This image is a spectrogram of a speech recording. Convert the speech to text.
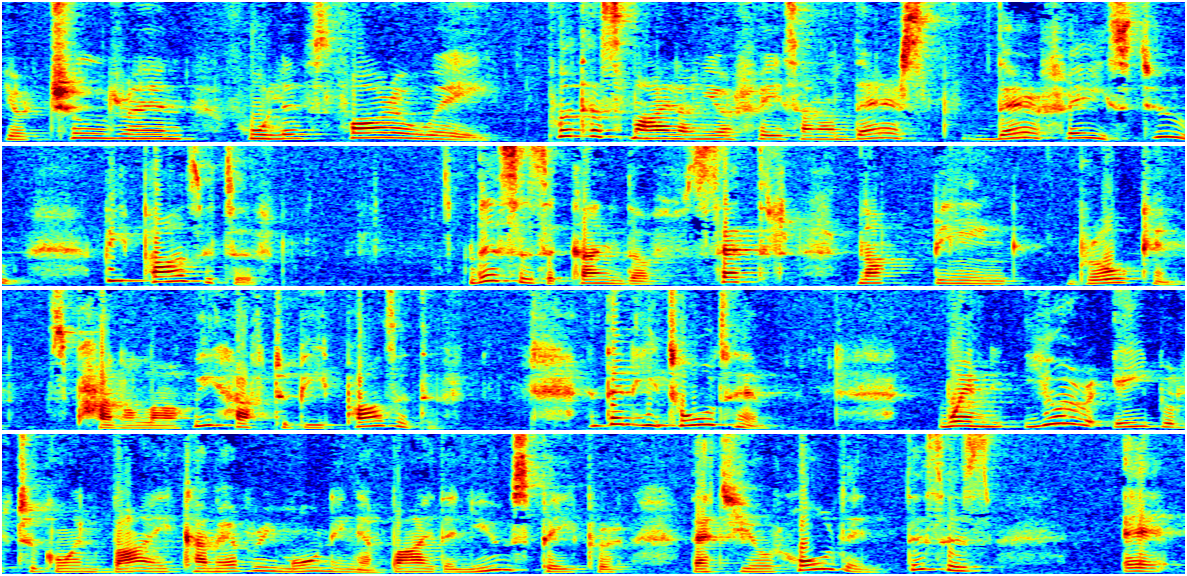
your children who lives far away, put a smile on your face and on their, their face too. Be positive. This is a kind of setr, not being broken. Subhanallah, we have to be positive. And then he told him, when you're able to go and buy, come every morning and buy the newspaper that you're holding, this is a,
